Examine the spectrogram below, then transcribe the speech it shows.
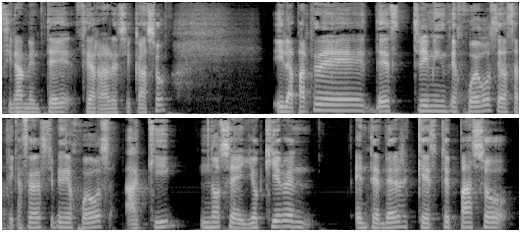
finalmente cerrar ese caso. Y la parte de, streaming de juegos, de las aplicaciones de streaming de juegos, aquí, no sé, yo quiero entender que este paso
